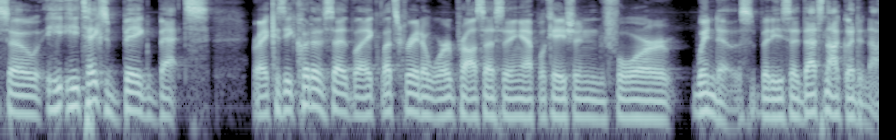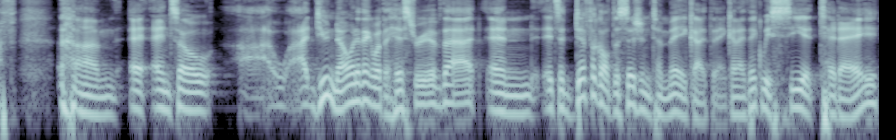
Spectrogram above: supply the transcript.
So he, he takes big bets, right? Because he could have said, like, let's create a word processing application for Windows, but he said that's not good enough. Um, and, and so uh, do you know anything about the history of that? And it's a difficult decision to make, I think. And I think we see it today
